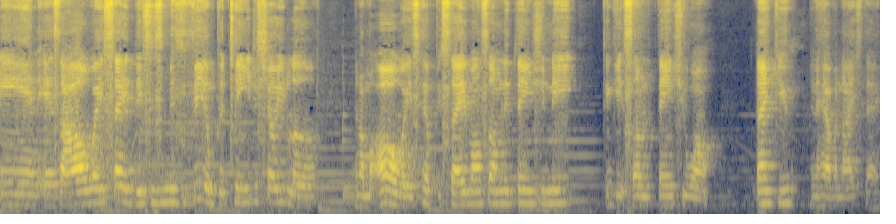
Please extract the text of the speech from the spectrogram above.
And as I always say, this is Miss Vee. Continue to show you love. And I'm always help you save on some of the things you need to get some of the things you want. Thank you and have a nice day.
